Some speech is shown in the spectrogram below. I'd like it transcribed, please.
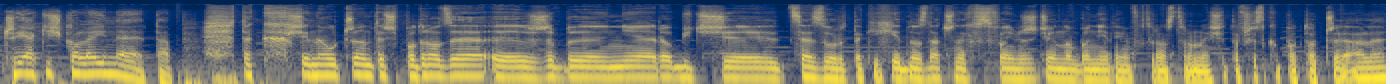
czy jakiś kolejny etap? Tak się nauczyłem też po drodze, y, żeby nie robić y, cezur takich jednoznacznych w swoim życiu, no bo nie wiem, w którą stronę się to wszystko potoczy, ale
